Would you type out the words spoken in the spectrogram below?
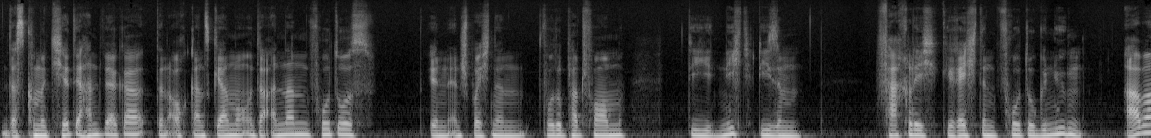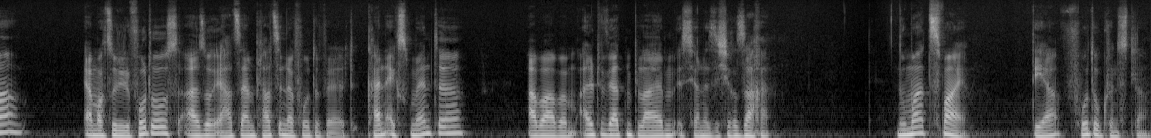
Und das kommentiert der Handwerker dann auch ganz gerne mal unter anderen Fotos in entsprechenden Fotoplattformen, die nicht diesem fachlich gerechten Foto genügen. Aber er macht solide Fotos, also er hat seinen Platz in der Fotowelt. Keine Experimente, aber beim altbewährten bleiben ist ja eine sichere Sache. Nummer zwei, der Fotokünstler.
